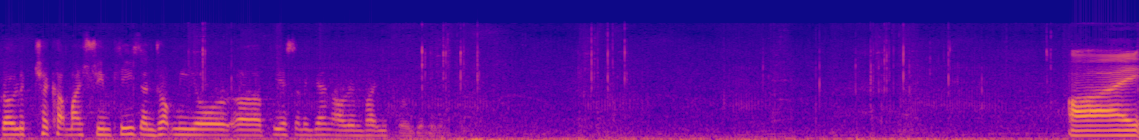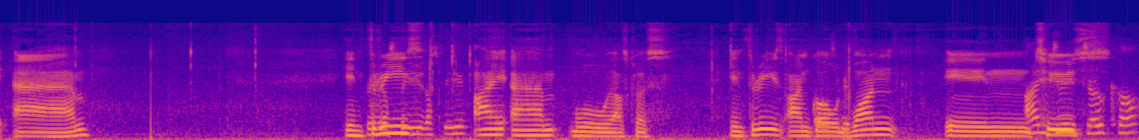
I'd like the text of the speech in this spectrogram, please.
go look, check out my stream, please, and drop me your uh, PSN again. I'll invite you for a giveaway. I am in That's for you, threes. that's for you. I am. Whoa, that was close. In threes, I'm gold one. In Andrew twos, Joker,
